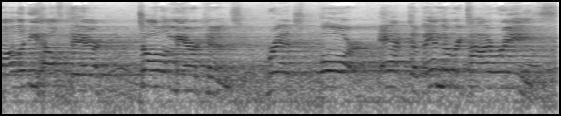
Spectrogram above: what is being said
quality health care to all Americans, rich, poor, active, and the retirees.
